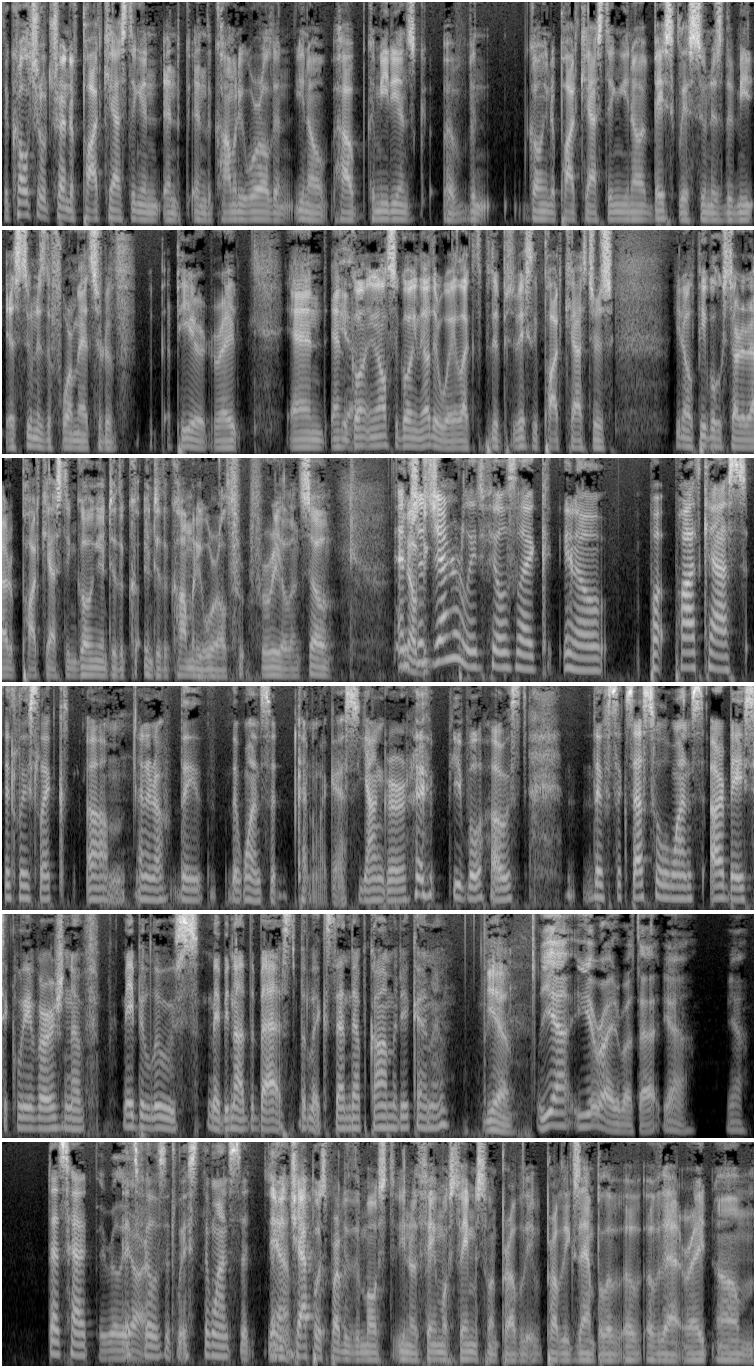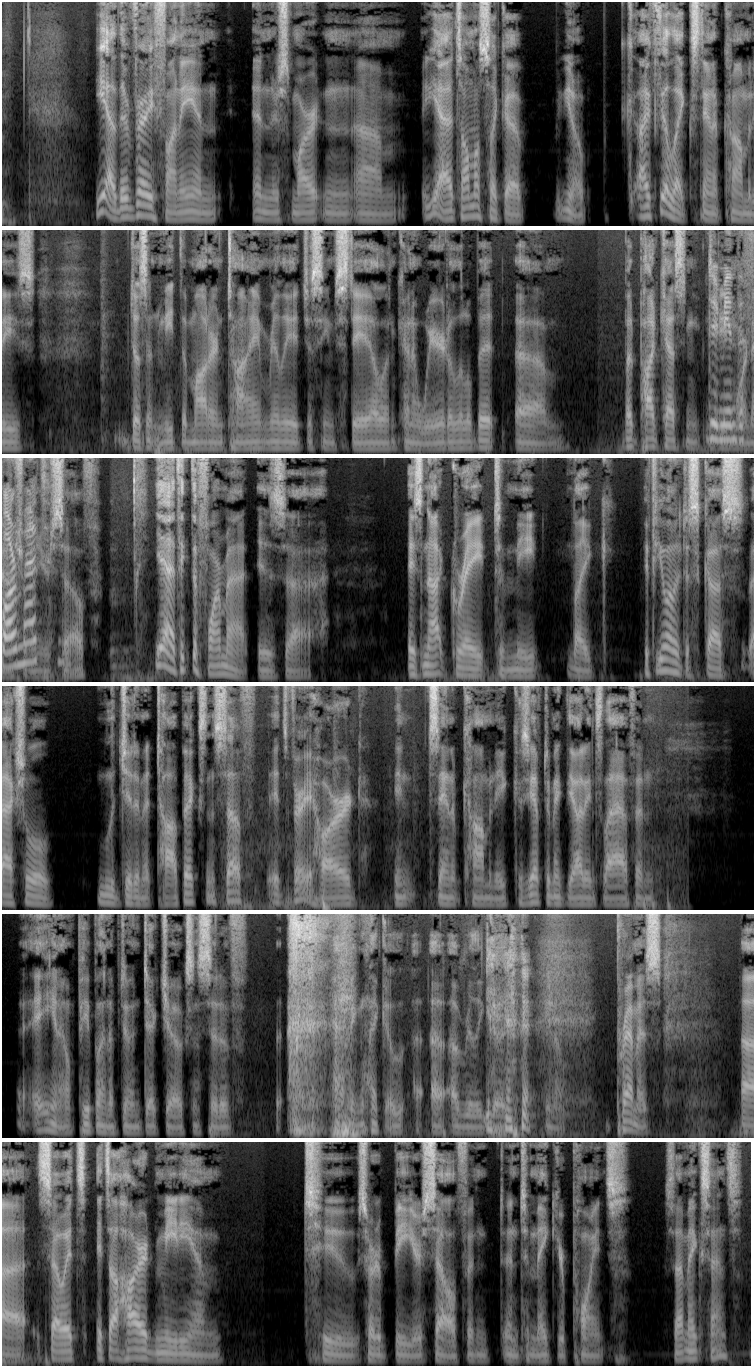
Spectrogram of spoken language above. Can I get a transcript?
the cultural trend of podcasting and and, and the comedy world, and you know how comedians have been going to podcasting. You know, basically as soon as the me- as soon as the format sort of appeared, right? And and Yeah. going also going the other way, like the, basically podcasters. You know, people who started out of podcasting going into the into the comedy world for, for real, and so. you And know, just be- generally, it feels like you know, po- podcasts. At least, like um, I don't know, the the ones that kind of like I guess younger people host. The successful ones are basically a version of maybe loose, maybe not the best, but like stand up comedy kind of. Yeah, yeah, you're right about that. Yeah, yeah. That's how They really it are. feels. At least the ones that I yeah. mean, Chapo's probably the most, you know, the famous famous one, probably probably example of, of, of that, right? Um, yeah they're very funny and and they're smart and um yeah it's almost like a you know i feel like stand-up comedies doesn't meet the modern time really it just seems stale and kind of weird a little bit um but podcasting Do you mean the more natural in format? yourself yeah i think the format is uh is not great to meet like if you want to discuss actual legitimate topics and stuff it's very hard in stand-up comedy because you have to make the audience laugh and uh, you know people end up doing dick jokes instead of having like a, a, a really good you know premise. Uh, so it's it's a hard medium to sort of be yourself and and to make your points. Does that make sense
